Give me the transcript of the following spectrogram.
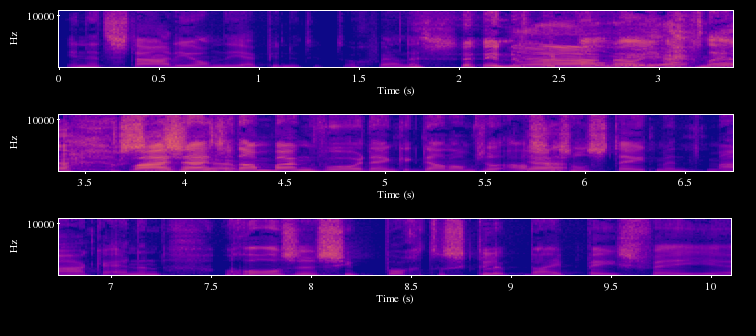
in het stadion? Die heb je natuurlijk toch wel eens in de voetbalwereld. hè? precies, Waar zijn ja. ze dan bang voor, denk ik dan, om zo, als Ja. ze zo'n statement maken en een roze supportersclub bij PSV, eh,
